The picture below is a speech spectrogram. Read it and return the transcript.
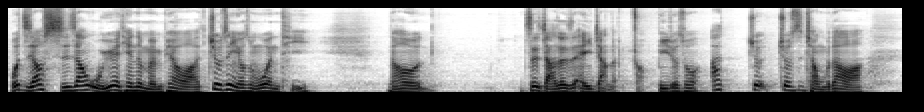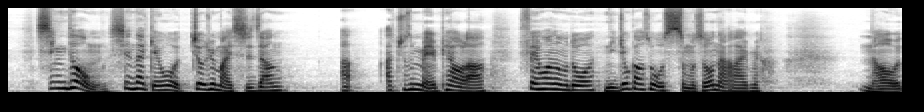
我只要十张五月天的门票啊，究竟有什么问题？然后这假设是 A 讲的，好，B 就说啊，就就是抢不到啊，心痛，现在给我就去买十张啊啊，就是没票啦，废话那么多，你就告诉我什么时候拿来没有？然后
